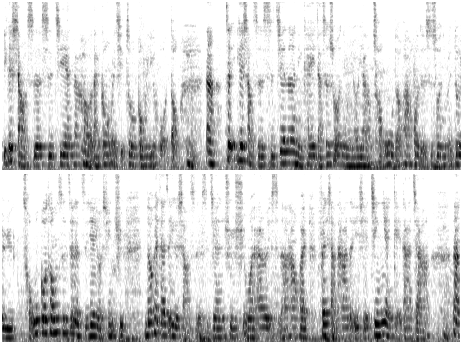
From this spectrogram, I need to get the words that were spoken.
一个小时的时间，然后来跟我们一起做公益活动。嗯，那这一个小时的时间呢，你可以假设说你们有养宠物的话，或者是说你们对于宠物沟通师这个职业有兴趣，你都可以在这一个小时的时间去询问 Aris，然后他会分享他的一些经验给大家。那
